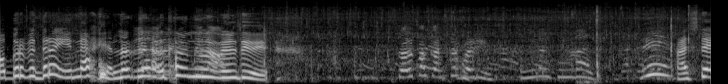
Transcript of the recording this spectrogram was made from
ಒಬ್ರು ಬಿದ್ರೆ ಇನ್ನ ಎಲ್ಲರೂ ಹಾಕೊಂಡು ಬೀಳ್ತೀವಿ ಸ್ವಲ್ಪ ಕಷ್ಟಪಡಿ ಅಷ್ಟೇ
